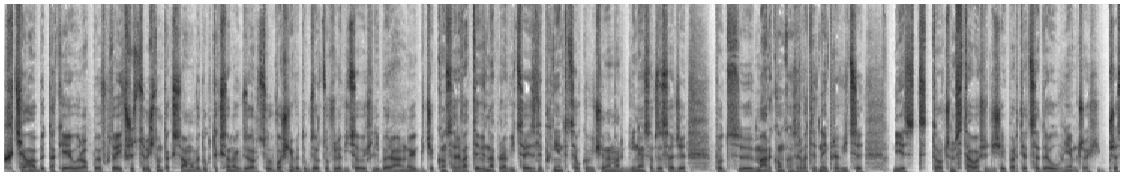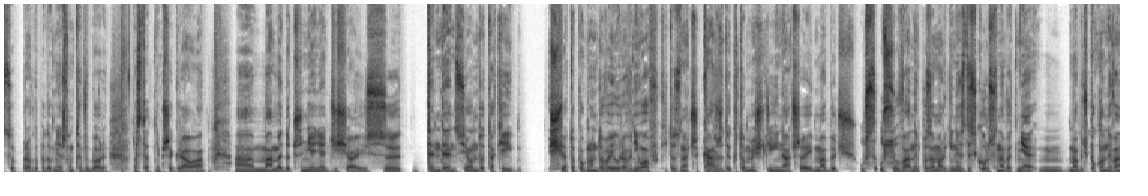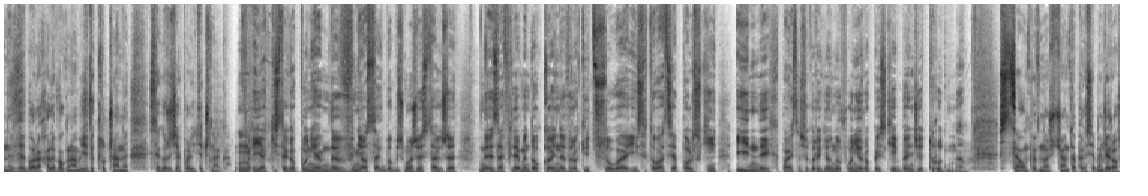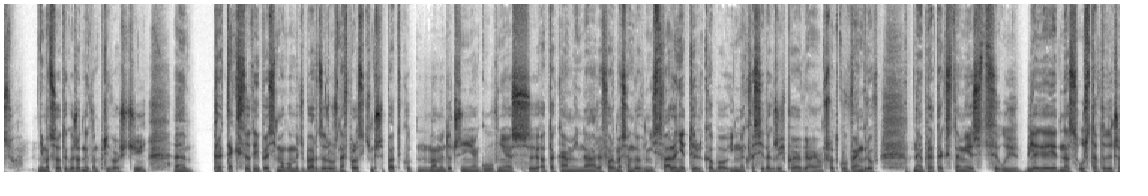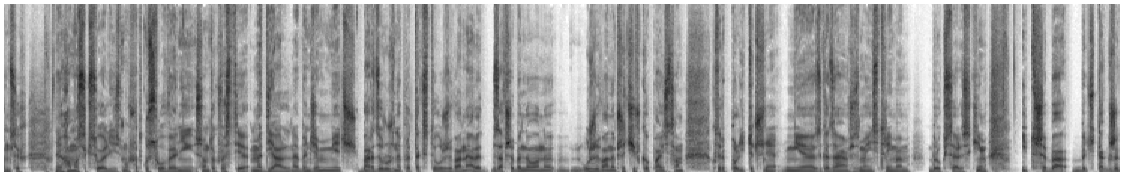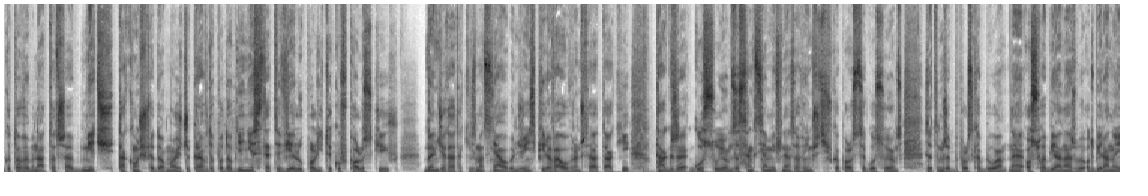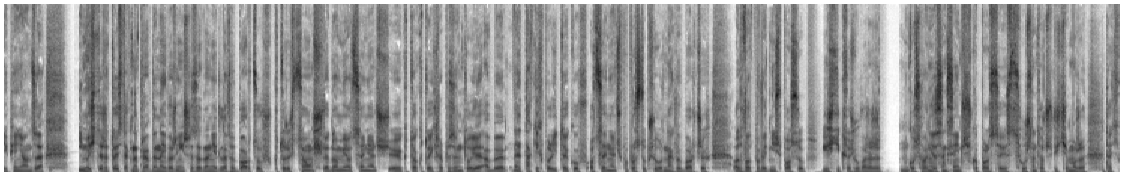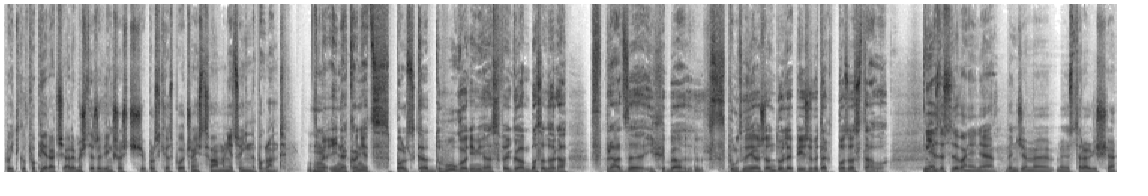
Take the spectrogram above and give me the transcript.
chciałaby takiej Europy, w której wszyscy myślą tak samo, według tych samych wzorców, właśnie według wzorców lewicowych, liberalnych, gdzie konserwatywna prawica jest wypchnięta całkowicie na margines, a w zasadzie pod y, marką konserwatywnej prawicy jest to, czym stała się dzisiaj partia CDU w Niemczech i przez co prawdopodobnie zresztą te wybory ostatnie przegrała. A mamy do czynienia dzisiaj z tendencją do takiej światopoglądowej urawniłowki. To znaczy każdy, kto myśli inaczej, ma być us usuwany poza margines dyskursu. Nawet nie mm, ma być pokonywany w wyborach, ale w ogóle ma być wykluczany z tego życia politycznego. I jaki z tego płynie wniosek? Bo być może jest tak, że za chwilę będą kolejne wyroki TSUE i sytuacja Polski i innych państw naszego regionu w Unii Europejskiej będzie trudna. Z całą pewnością ta presja będzie rosła. Nie ma co do tego żadnych wątpliwości. Preteksty do tej presji mogą być bardzo różne. W polskim przypadku mamy do czynienia głównie z atakami na reformę sądownictwa, ale nie tylko, bo inne kwestie także się pojawiają. W przypadku Węgrów e, pretekstem jest jedna z ustaw dotyczących e, homoseksualizmu. W przypadku Słowenii są to kwestie medialne. Będziemy mieć bardzo różne preteksty używane, ale zawsze będą one używane przeciwko państwom, które politycznie nie zgadzają się z mainstreamem brukselskim. I trzeba być także gotowym na to, trzeba mieć taką świadomość, że prawdopodobnie niestety wielu polityków polskich będzie te ataki wzmacniało, będzie inspirowało wręcz te ataki, także głosując za sankcjami finansowymi przeciwko Polsce, głosując za tym, żeby Polska była e, osłabiana, żeby odbierano jej pieniądze. I myślę, że to jest tak naprawdę najważniejsze zadanie dla wyborców, którzy chcą świadomie oceniać, e, kto, kto ich reprezentuje, aby e, takich polityków oceniać po prostu przy urnach wyborczych w odpowiedni sposób. Jeśli ktoś uważa, że głosowanie za sankcjami przeciwko Polsce jest słuszne, oczywiście może takich polityków popierać, ale myślę, że większość polskiego społeczeństwa ma nieco inne poglądy. I na koniec, Polska długo nie miała swojego ambasadora w Pradze i chyba z punktu widzenia rządu lepiej, żeby tak pozostało. Nie, zdecydowanie nie. Będziemy starali się,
